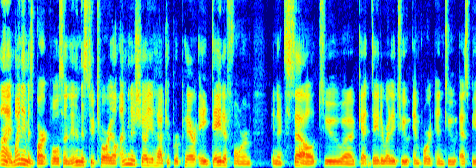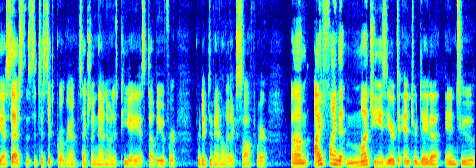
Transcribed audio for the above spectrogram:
Hi, my name is Bart Poulson, and in this tutorial I'm going to show you how to prepare a data form in Excel to uh, get data ready to import into SPSS, the statistics program. It's actually now known as PASW for Predictive Analytics Software. Um, I find it much easier to enter data into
